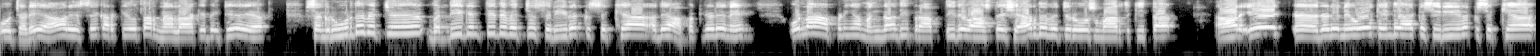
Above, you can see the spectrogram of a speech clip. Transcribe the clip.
ਉਹ ਚੜੇ ਆ ਔਰ ਇਸੇ ਕਰਕੇ ਉਹ ਧਰਨਾ ਲਾ ਕੇ ਬੈਠੇ ਹੋਏ ਆ। ਸੰਗਰੂਰ ਦੇ ਵਿੱਚ ਵੱਡੀ ਗਿਣਤੀ ਦੇ ਵਿੱਚ ਸਰੀਰਕ ਸਿੱਖਿਆ ਅਧਿਆਪਕ ਜਿਹੜੇ ਨੇ, ਉਹਨਾਂ ਆਪਣੀਆਂ ਮੰਗਾਂ ਦੀ ਪ੍ਰਾਪਤੀ ਦੇ ਵਾਸਤੇ ਸ਼ਹਿਰ ਦੇ ਵਿੱਚ ਰੋਸ ਮਾਰਚ ਕੀਤਾ ਔਰ ਇਹ ਜਿਹੜੇ ਨੇ ਉਹ ਇਹ ਕਹਿੰਦੇ ਆ ਕਿ ਸਰੀਰਕ ਸਿੱਖਿਆ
